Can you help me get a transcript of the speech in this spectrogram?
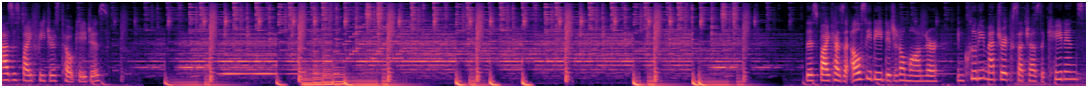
as this bike features toe cages. This bike has an LCD digital monitor including metrics such as the cadence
